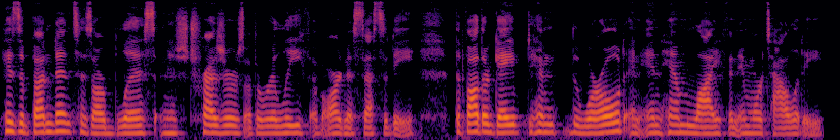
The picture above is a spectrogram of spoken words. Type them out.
His abundance is our bliss, and his treasures are the relief of our necessity. The Father gave him the world, and in him life and immortality.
